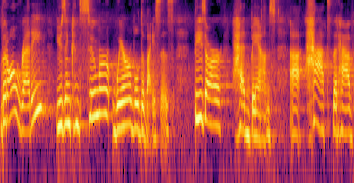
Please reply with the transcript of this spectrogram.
But already, using consumer wearable devices, these are headbands, uh, hats that have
